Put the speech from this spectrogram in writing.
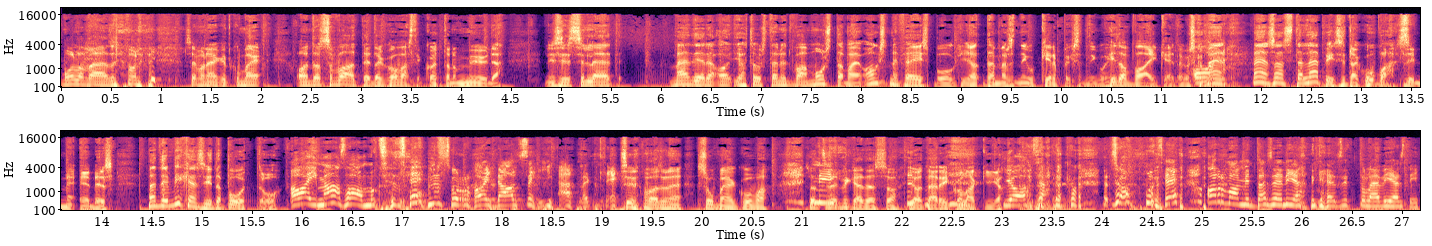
mulla on vähän semmonen, semmonen, että kun mä oon tuossa vaatteita kovasti koittanut myydä, niin siis silleen, että mä en tiedä, johtuuko tämä nyt vaan musta vai onko ne Facebook ja tämmöiset niinku kirppikset niinku hiton vaikeita, koska On. mä en, mä en saa sitä läpi sitä kuvaa sinne edes. Mä en tiedä, mikä siitä puuttuu. Ai mä saan, mutta se sensuroidaan sen jälkeen. Siinä on vaan sellainen sumea kuva. Sä Niin. niin. mikä tässä on? Joo, tää rikko lakia. Joo, Tarko. Se on muuten, arvaa mitä sen jälkeen sitten tulee viesti.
